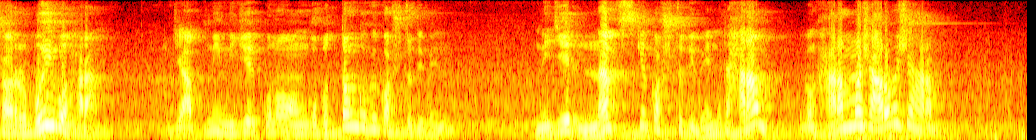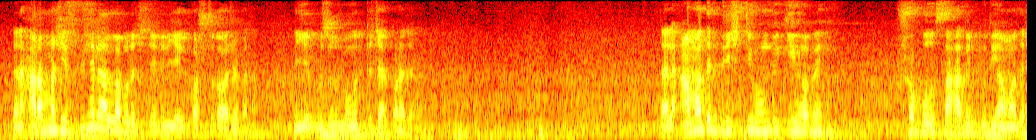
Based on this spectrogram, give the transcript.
সর্বৈব হারাম। যে আপনি নিজের কোনো অঙ্গ প্রত্যঙ্গকে কষ্ট দিবেন, নিজের নাফসকে কষ্ট দিবেন, এটা হারাম। এবং হারাম মাসে আরও বেশি হারাম। কারণ হারাম মাসে স্পেশালি আল্লাহ বলেছে যে নিজেকে কষ্ট দেওয়া যাবে না। নিজের বুঝুন এবং অত্যাচার করা যাবে তাহলে আমাদের দৃষ্টিভঙ্গি কি হবে? সকল সাহাবির প্রতি আমাদের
